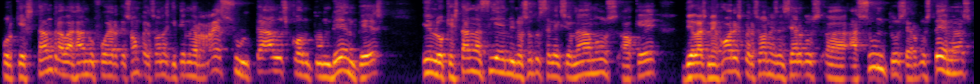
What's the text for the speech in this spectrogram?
porque están trabajando fuerte, son personas que tienen resultados contundentes en lo que están haciendo y nosotros seleccionamos, ¿ok? De las mejores personas en ciertos ah, asuntos, ciertos temas,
